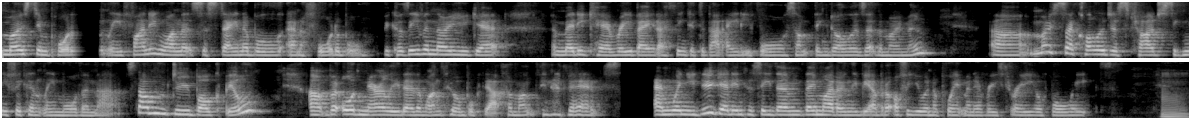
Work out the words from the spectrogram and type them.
most importantly, finding one that's sustainable and affordable. Because even though you get a Medicare rebate, I think it's about 84 something dollars at the moment. Uh, most psychologists charge significantly more than that. Some do bulk bill, uh, but ordinarily they're the ones who are booked out for months in advance. And when you do get in to see them, they might only be able to offer you an appointment every three or four weeks. Mm.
